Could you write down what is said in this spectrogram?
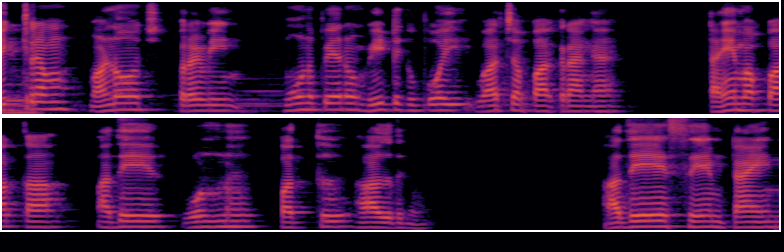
விக்ரம் மனோஜ் பிரவீன் மூணு பேரும் வீட்டுக்கு போய் வாட்சை பார்க்குறாங்க டைமை பார்த்தா அதே ஒன்று பத்து ஆகுதுங்க. அதே சேம் டைம்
